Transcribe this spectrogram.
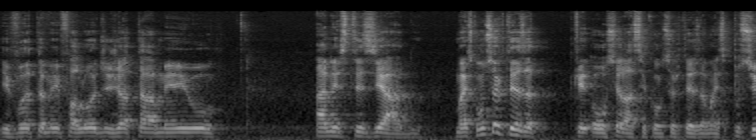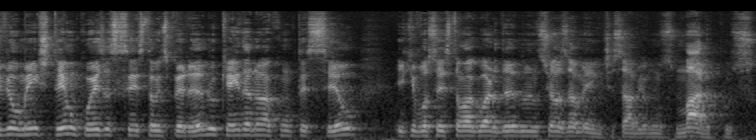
Ivan também falou de já estar tá meio anestesiado. Mas com certeza, ou sei lá se com certeza, mas possivelmente tenham coisas que vocês estão esperando que ainda não aconteceu e que vocês estão aguardando ansiosamente, sabe? Uns marcos.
